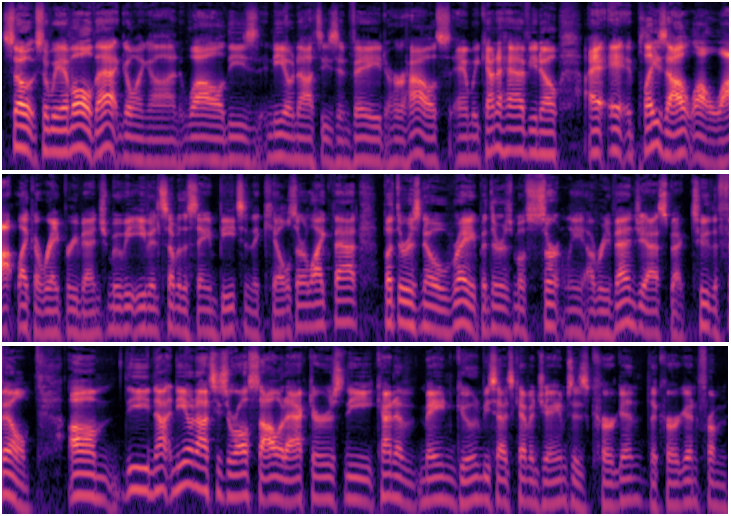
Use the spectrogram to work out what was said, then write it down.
So so we have all that going on while these neo Nazis invade her house, and we kind of have you know I, it plays out a lot like a rape revenge movie. Even some of the same beats and the kills are like that, but there is no rape, but there is most certainly a revenge aspect to the film. Um, the neo Nazis are all solid actors. The kind of of main goon besides Kevin James is Kurgan, the Kurgan from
